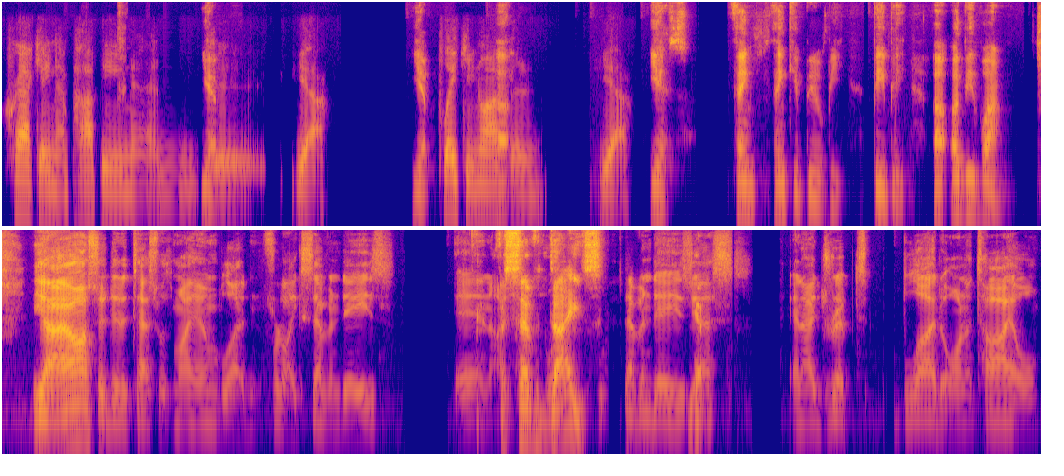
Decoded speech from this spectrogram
cracking and popping and Yeah. uh, yeah Yep. flaking off Uh, and yeah Yes. Thank thank you, BB. BB. Uh, Obi Wan. Yeah, I also did a test with my own blood for like seven days, and I seven days. Seven days, Yep. yes. And I dripped blood on a tile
